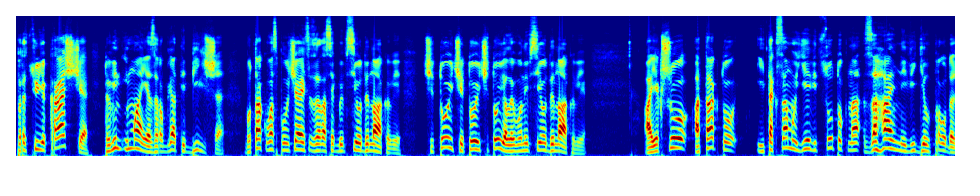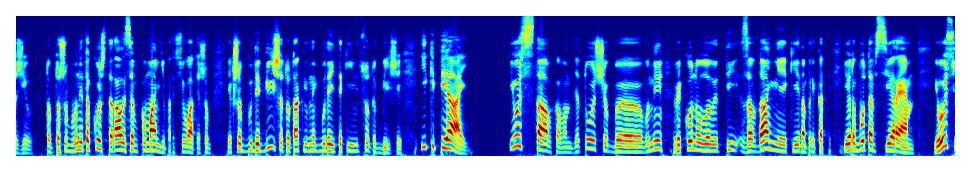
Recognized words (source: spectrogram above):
працює краще, то він і має заробляти більше. Бо так у вас виходить зараз якби всі одинакові. Чи той, чи той, чи той, але вони всі одинакові. А якщо а так, то і так само є відсоток на загальний відділ продажів. Тобто, щоб вони також старалися в команді працювати, щоб якщо буде більше, то так і в них буде і такий відсоток більший. І KPI. І ось ставка вам для того, щоб е, вони виконували ті завдання, які, наприклад, і робота в CRM. І ось,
